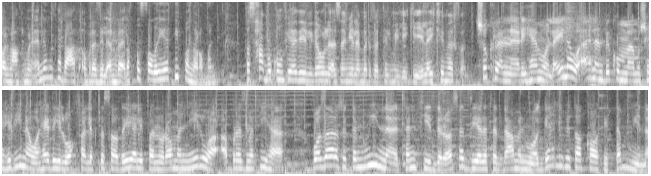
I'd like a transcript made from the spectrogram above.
ونتحول معكم الآن لمتابعة أبرز الأنباء الاقتصادية في بانوراما. تصحبكم في هذه الجولة الزميلة ميرفت المليجي. إليك ميرفت. شكرا ريهام وليلى وأهلا بكم مشاهدينا وهذه الوقفة الاقتصادية لبانوراما النيل وأبرز ما فيها. وزارة التموين تنفي دراسة زيادة الدعم الموجه لبطاقات التموين.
